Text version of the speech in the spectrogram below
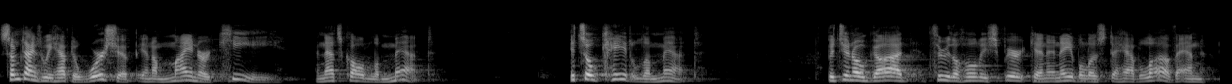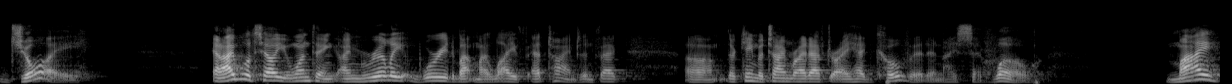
Sometimes we have to worship in a minor key, and that's called lament. It's okay to lament. But you know, God, through the Holy Spirit, can enable us to have love and joy And I will tell you one thing I'm really worried about my life at times. In fact, um, there came a time right after I had COVID, and I said, Whoa, my,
